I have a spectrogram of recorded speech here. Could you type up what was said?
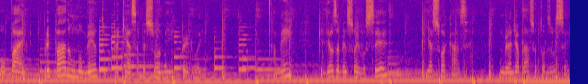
Ou Pai, prepara um momento para que essa pessoa me perdoe. Amém? Que Deus abençoe você e a sua casa. Um grande abraço a todos vocês.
